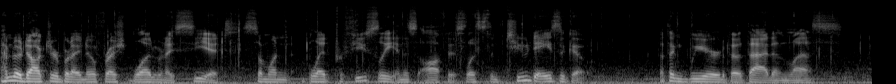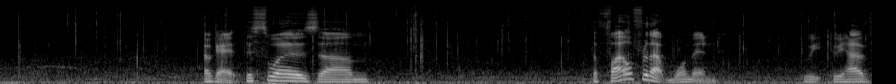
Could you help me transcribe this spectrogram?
I'm no doctor, but I know fresh blood when I see it. Someone bled profusely in this office less than two days ago. Nothing weird about that unless... Okay, this was, um... The file for that woman. Do we, do we have...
